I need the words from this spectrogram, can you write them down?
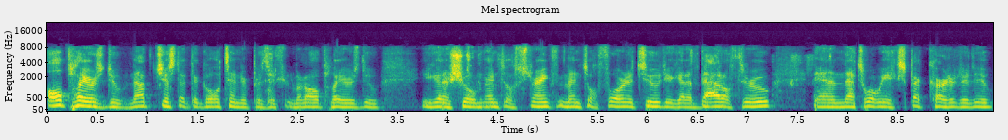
all players do, not just at the goaltender position, but all players do. You got to show mental strength, mental fortitude. You got to battle through, and that's what we expect Carter to do.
